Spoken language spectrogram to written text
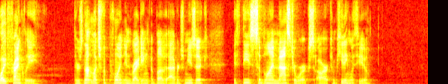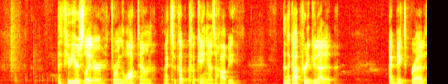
Quite frankly, there's not much of a point in writing above average music if these sublime masterworks are competing with you. A few years later, during the lockdown, I took up cooking as a hobby, and I got pretty good at it. I baked bread,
